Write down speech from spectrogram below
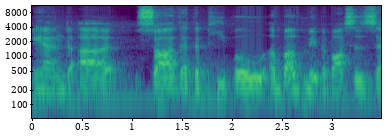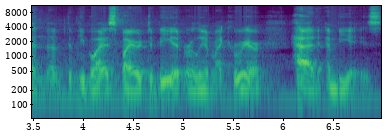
and uh, saw that the people above me, the bosses and the, the people I aspired to be at early in my career, had MBAs.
